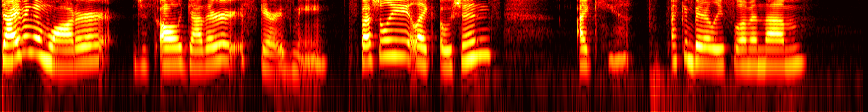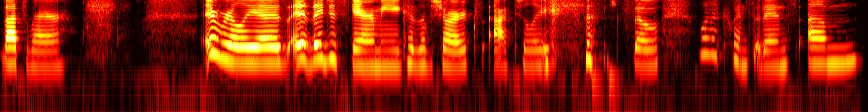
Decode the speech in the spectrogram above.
Diving in water just all together scares me. Especially like oceans. I can't, I can barely swim in them. That's rare. it really is. It, they just scare me because of sharks, actually. so, what a coincidence. Um,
